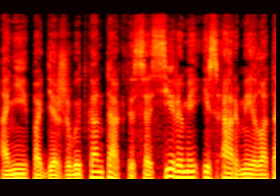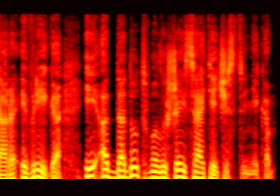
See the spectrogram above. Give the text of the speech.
Они поддерживают контакты с ассирами из армии Латара Эврига и отдадут малышей соотечественникам.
